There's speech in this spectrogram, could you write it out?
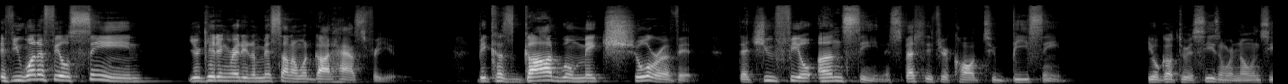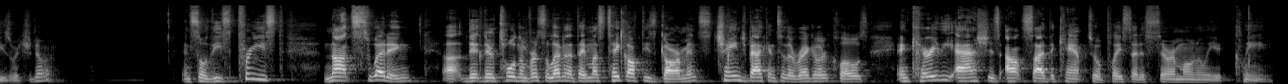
if you want to feel seen, you're getting ready to miss out on what God has for you. Because God will make sure of it that you feel unseen, especially if you're called to be seen. You'll go through a season where no one sees what you're doing. And so these priests, not sweating, uh, they're told in verse 11 that they must take off these garments, change back into their regular clothes, and carry the ashes outside the camp to a place that is ceremonially clean.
